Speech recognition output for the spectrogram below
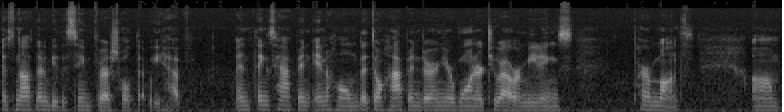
It's not going to be the same threshold that we have. And things happen in home that don't happen during your one or two hour meetings per month. Um,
